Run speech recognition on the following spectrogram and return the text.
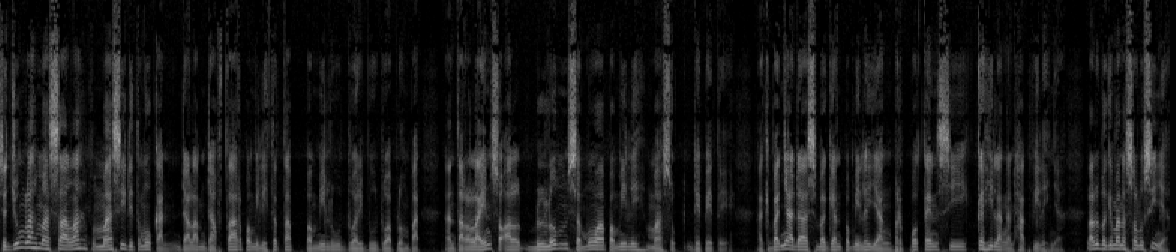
Sejumlah masalah masih ditemukan dalam daftar pemilih tetap pemilu 2024. Antara lain soal belum semua pemilih masuk DPT. Akibatnya ada sebagian pemilih yang berpotensi kehilangan hak pilihnya. Lalu bagaimana solusinya?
